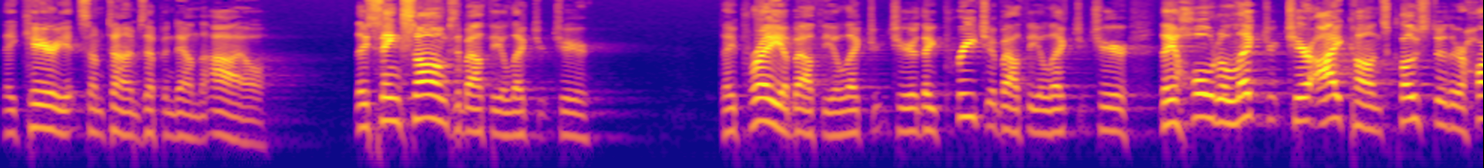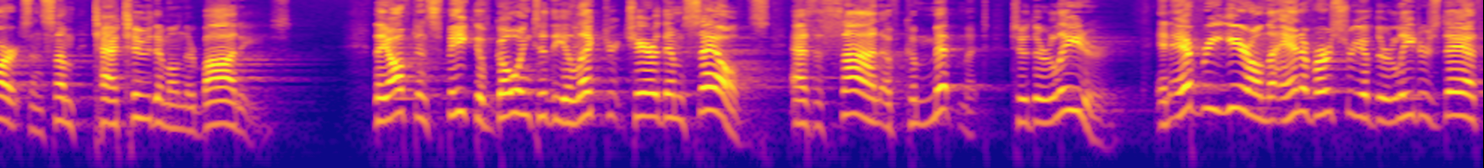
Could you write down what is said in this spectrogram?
They carry it sometimes up and down the aisle. They sing songs about the electric chair. They pray about the electric chair. They preach about the electric chair. They hold electric chair icons close to their hearts and some tattoo them on their bodies. They often speak of going to the electric chair themselves as a sign of commitment to their leader. And every year on the anniversary of their leader's death,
